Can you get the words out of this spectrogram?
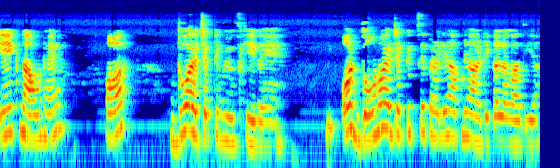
एक नाउन है और दो एडजेक्टिव यूज़ किए गए हैं, और दोनों एडजेक्टिव से पहले आपने आर्टिकल लगा दिया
